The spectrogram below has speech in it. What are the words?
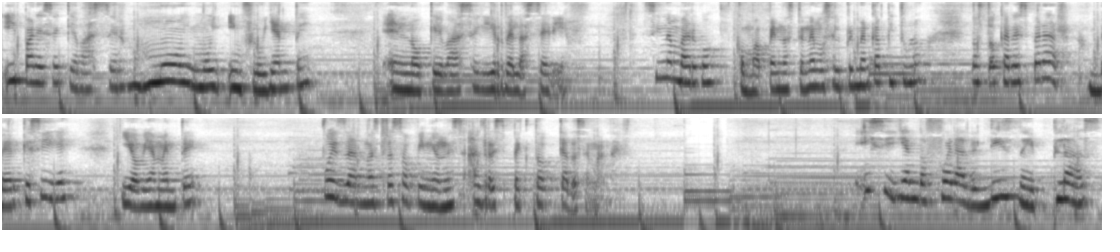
y parece que va a ser muy muy influyente en lo que va a seguir de la serie. Sin embargo, como apenas tenemos el primer capítulo, nos tocará esperar, ver qué sigue y obviamente pues dar nuestras opiniones al respecto cada semana. Y siguiendo fuera de Disney Plus,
